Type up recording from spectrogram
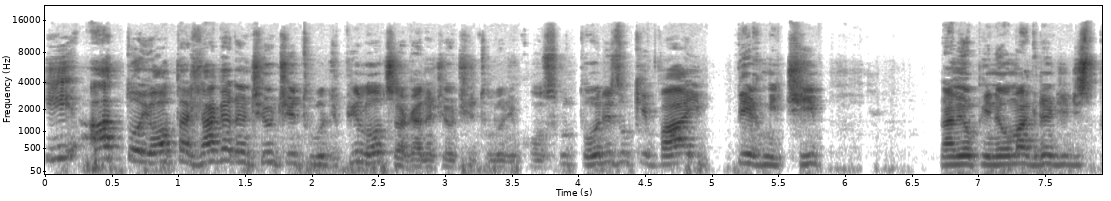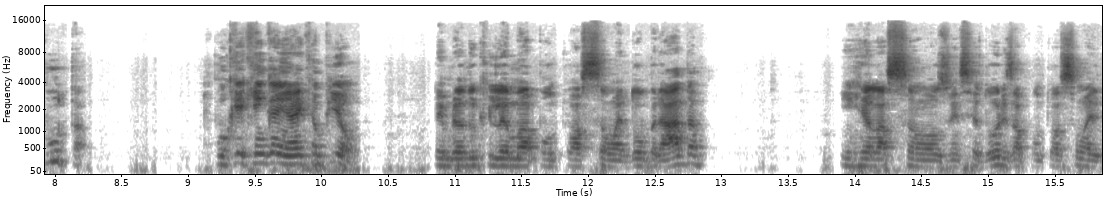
E a Toyota já garantiu o título de pilotos, já garantiu o título de construtores, o que vai permitir, na minha opinião, uma grande disputa. Porque quem ganhar é campeão. Lembrando que Le Mans a pontuação é dobrada em relação aos vencedores, a pontuação é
